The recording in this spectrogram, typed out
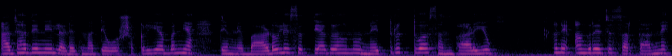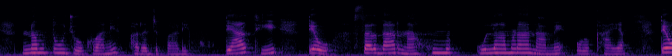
આઝાદીની લડતમાં તેઓ સક્રિય બન્યા. તેમણે બારડોલી સત્યાગ્રહનું નેતૃત્વ સંભાળ્યું અને અંગ્રેજ સરકારને નમતું જોખવાની ફરજ પાડી. ત્યારથી તેઓ સરદારના હુમ ઉલામણા નામે ઓળખાયા. તેઓ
